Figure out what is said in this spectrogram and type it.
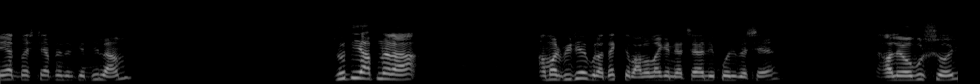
এই অ্যাডভাইসটি আপনাদেরকে দিলাম। যদি আপনারা আমার ভিডিওগুলো দেখতে ভালো লাগে ন্যাচারালি পরিবেশে, তাহলে অবশ্যই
